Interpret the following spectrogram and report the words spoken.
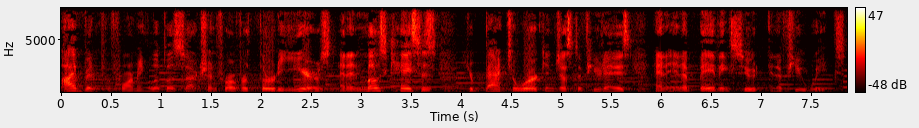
I've been performing liposuction for over 30 years, and in most cases, you're back to work in just a few days and in a bathing suit in a few weeks.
